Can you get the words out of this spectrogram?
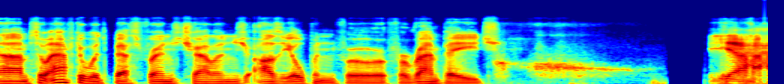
Um, so afterwards, best friends challenge Aussie Open for for Rampage. Yeah,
